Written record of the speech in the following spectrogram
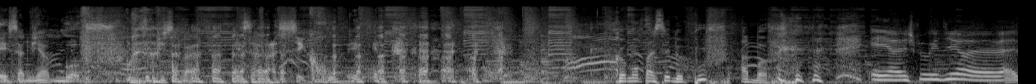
et ça devient bof. Et puis ça va, et ça va s'écrouler. Comment passer de pouf à bof Et euh, je peux vous dire euh,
